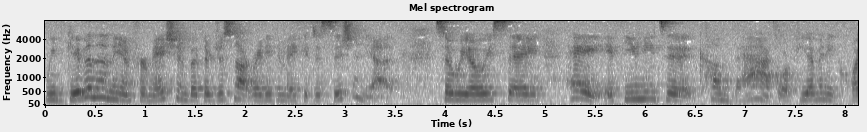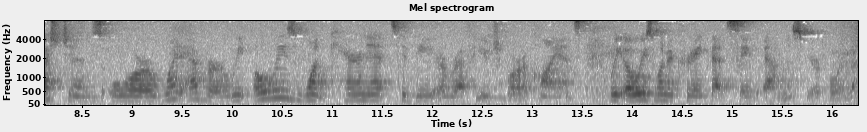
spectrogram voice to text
We've given them the information, but they're just not ready to make a decision yet. So we always say, hey, if you need to come back or if you have any questions or whatever, we always want CareNet to be a refuge for our clients. We always want to create that safe atmosphere for them.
